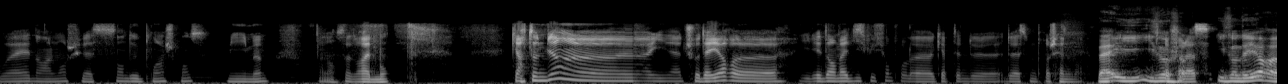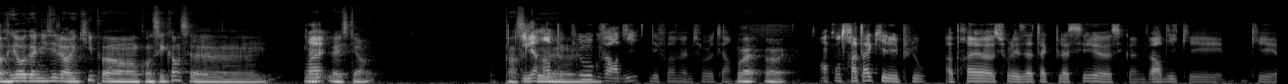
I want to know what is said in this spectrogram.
Ouais, normalement, je suis à 102 points, je pense, minimum. Ah non, ça devrait être bon. Cartonne bien, euh, Inacho. D'ailleurs, euh, il est dans ma discussion pour le captain de, de la semaine prochaine. bah, ils, ils ont ils ont d'ailleurs réorganisé leur équipe en conséquence euh, Ouais. Leicester Parce Il est que- un peu plus haut que Vardy, des fois, même sur le terrain. ouais ouais. En contre-attaque, il est plus haut. Après, euh, sur les attaques placées, euh, c'est quand même Vardy qui est, qui est,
